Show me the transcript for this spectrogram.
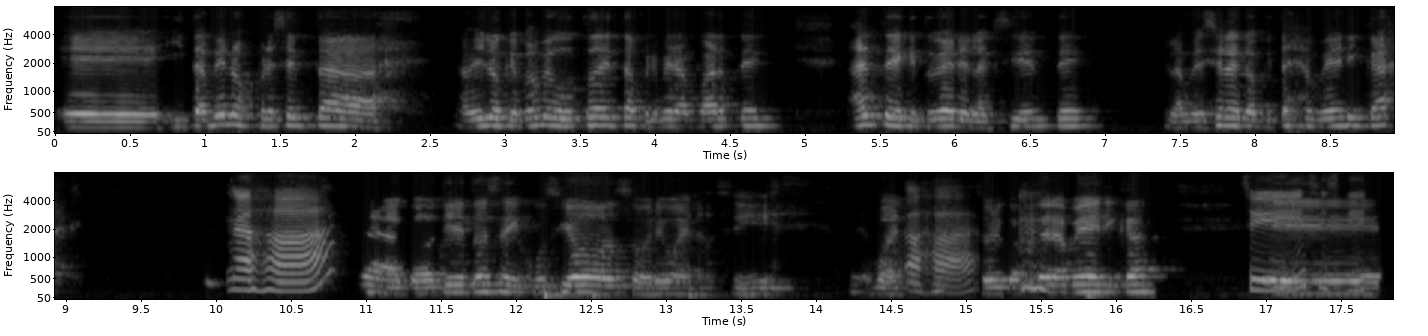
Eh, y también nos presenta, a mí lo que más me gustó de esta primera parte, antes de que tuvieran el accidente, la mención al Capitán América. Ajá. Cuando tiene toda esa discusión sobre, bueno, sí, bueno, sobre el Capitán América. Sí, sí, sí. Eh,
